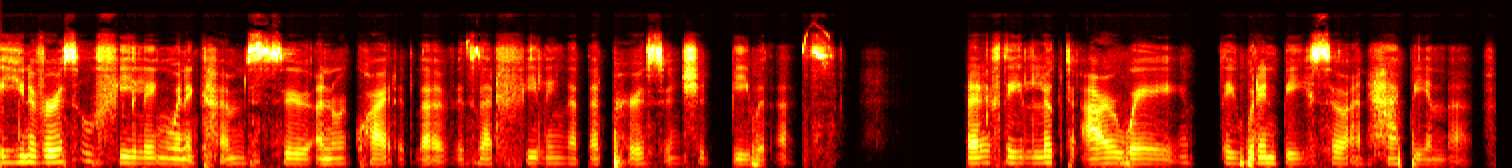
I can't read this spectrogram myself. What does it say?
A universal feeling when it comes to unrequited love is that feeling that that person should be with us that if they looked our way, they wouldn't be so unhappy in love.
